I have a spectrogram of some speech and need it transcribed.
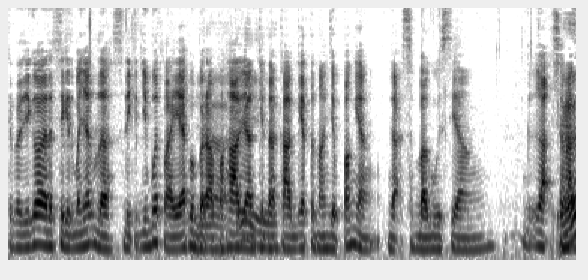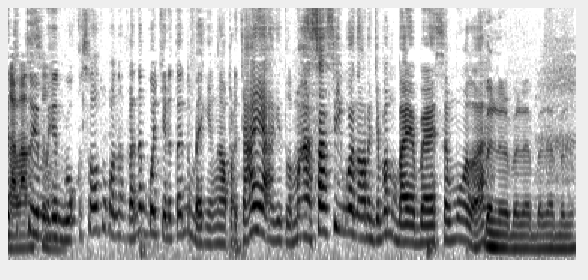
kita juga ada sedikit banyak udah sedikit nyebut lah ya beberapa Iya, hal yang iya. kita kaget tentang Jepang yang nggak sebagus yang nggak ya secara itu tuh yang langsung. bikin gue kesel tuh kadang-kadang gue ceritain tuh banyak yang nggak percaya gitu. Masa sih bukan orang Jepang bayar-bayar semua lah? Bener bener bener bener.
